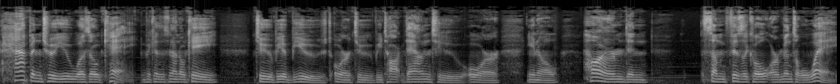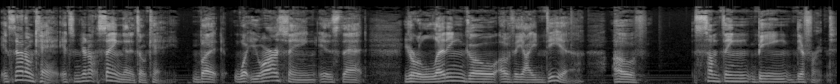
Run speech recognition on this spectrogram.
happened to you was okay because it's not okay to be abused or to be talked down to or, you know, harmed in some physical or mental way. It's not okay. It's you're not saying that it's okay. But what you are saying is that you're letting go of the idea of something being different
